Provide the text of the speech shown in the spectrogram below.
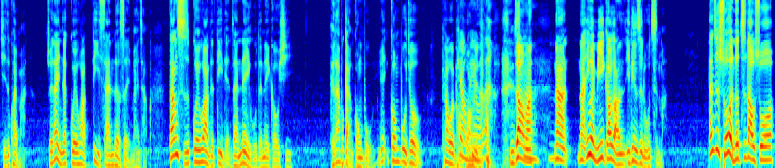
其实快满了，所以他已经在规划第三垃圾掩埋场。当时规划的地点在内湖的内沟溪，可他不敢公布，因为公布就票会跑光了，你知道吗？那那因为民意高涨，一定是如此嘛。但是所有人都知道说，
